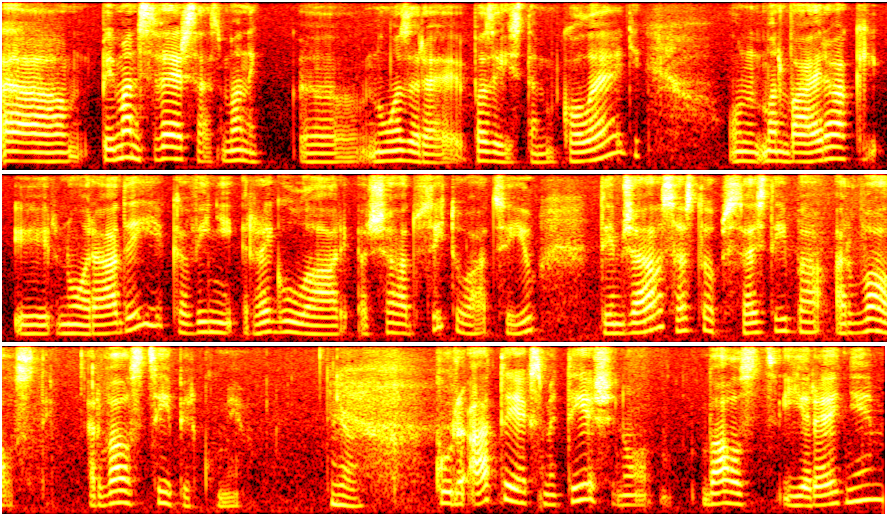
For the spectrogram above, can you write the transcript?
Pie manis vērsās mani nozarē pazīstami kolēģi, Un man vairāk ir norādīja, ka viņi regulāri ar šādu situāciju, diemžēl, sastopas saistībā ar valsti, ar valsts iepirkumiem. Jā. Kur attieksme tieši no valsts ierēģiem,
